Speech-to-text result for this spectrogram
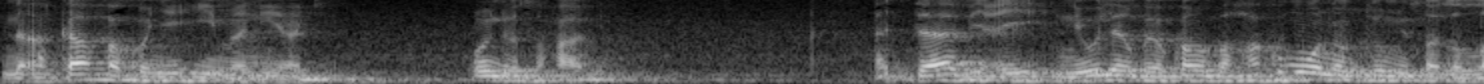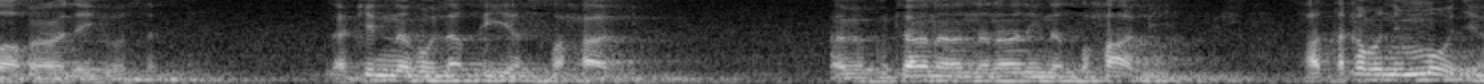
نأكافا كوني إيماني أجي من دي صحابي. التابعي نولي بيقام بحكم ونمتومي صلى الله عليه وسلم. لكنه لقي الصحابي. أما كتانا أننا نين صحابي. Hata kama ni mmoja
